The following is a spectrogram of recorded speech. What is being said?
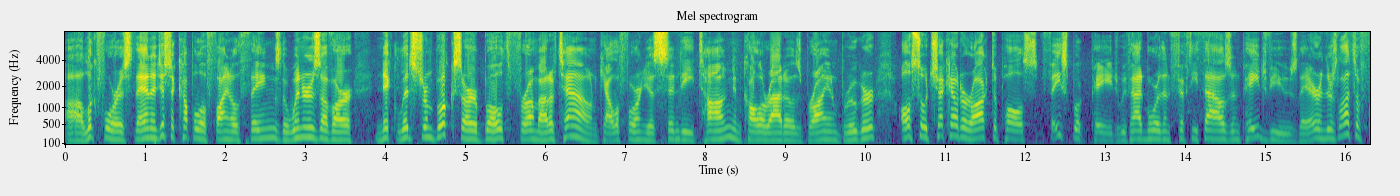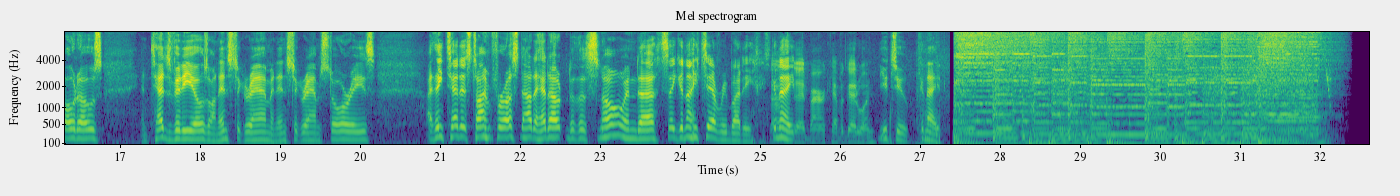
Uh, look for us then. And just a couple of final things. The winners of our Nick Lidstrom books are both from out of town California's Cindy Tung and Colorado's Brian Bruger. Also, check out our Octopulse Facebook page. We've had more than 50,000 page views there, and there's lots of photos and Ted's videos on Instagram and Instagram stories. I think, Ted, it's time for us now to head out into the snow and uh, say goodnight to everybody. Sounds good night. good, Mark. Have a good one. You too. Good night.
